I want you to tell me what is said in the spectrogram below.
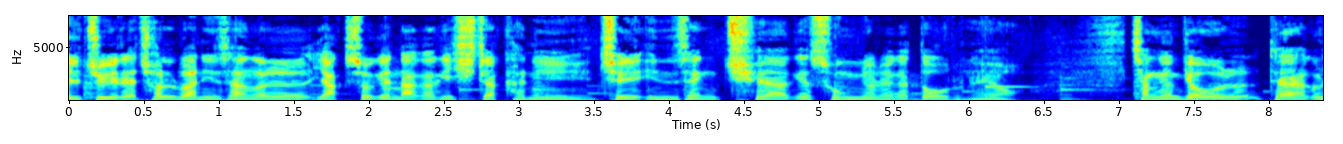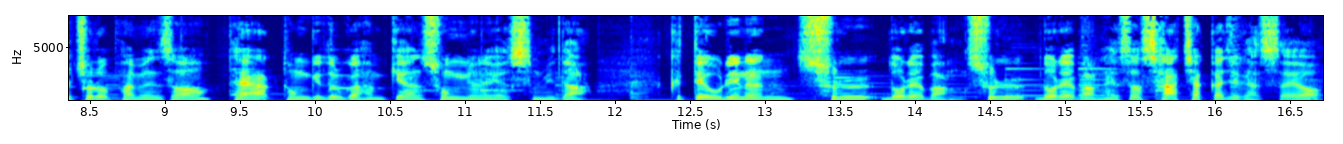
일주일의 절반 이상을 약속에 나가기 시작하니 제 인생 최악의 송년회가 떠오르네요. 작년 겨울 대학을 졸업하면서 대학 동기들과 함께한 송년회였습니다. 그때 우리는 술 노래방, 술 노래방에서 4차까지 갔어요.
